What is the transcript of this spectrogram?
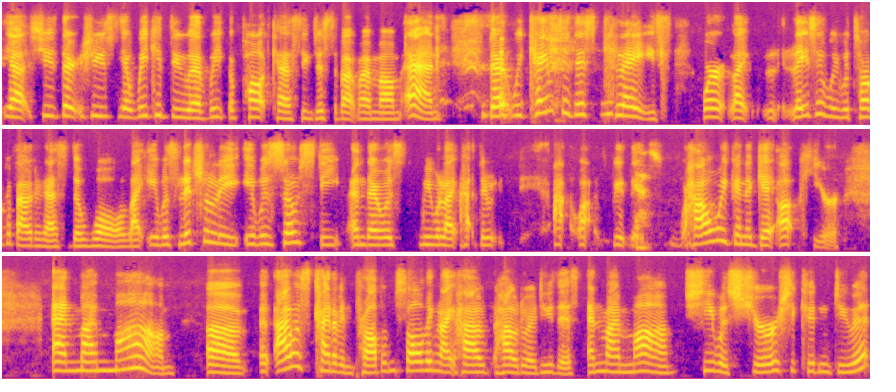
yeah she's there she's yeah we could do a week of podcasting just about my mom and that we came to this place where like later we would talk about it as the wall like it was literally it was so steep and there was we were like there how, yes. how are we going to get up here? And my mom, uh, I was kind of in problem solving, like how how do I do this? And my mom, she was sure she couldn't do it,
